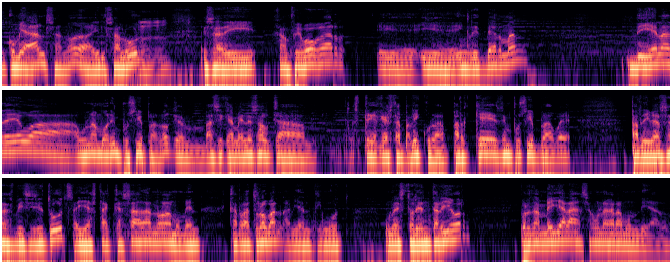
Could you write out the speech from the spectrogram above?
acomiadant-se, no?, d'Il Saloon, Mm. és a dir, Humphrey Bogart i, i Ingrid Bergman, dient adeu a, un amor impossible, no? que bàsicament és el que explica aquesta pel·lícula. Per què és impossible? Bé, per diverses vicissituds, ella està casada, no? al moment que es retroben havien tingut una història anterior, però també hi ha la Segona Guerra Mundial,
